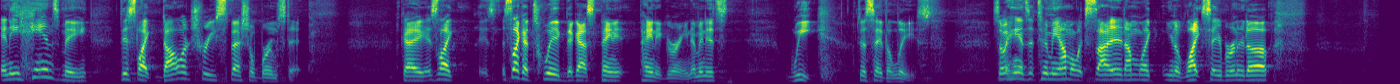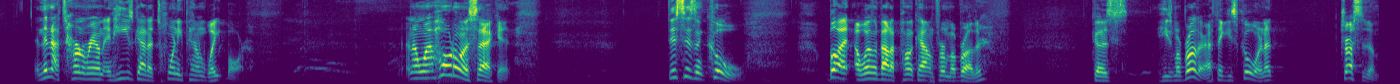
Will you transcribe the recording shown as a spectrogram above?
and he hands me this like Dollar Tree special broomstick. Okay, it's like it's, it's like a twig that got painted, painted green. I mean, it's weak to say the least. So he hands it to me. I'm all excited. I'm like, you know, lightsabering it up. And then I turn around and he's got a 20 pound weight bar. And I went, hold on a second. This isn't cool. But I wasn't about to punk out in front of my brother because he's my brother. I think he's cool and I trusted him.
